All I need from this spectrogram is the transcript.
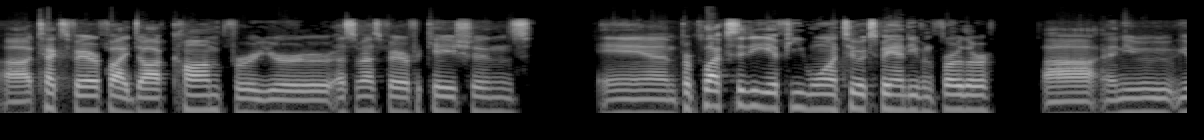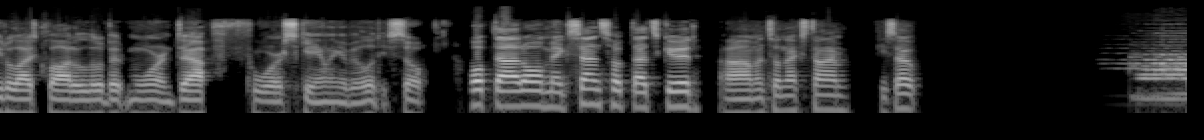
Uh, textverified.com for your SMS verifications, and Perplexity if you want to expand even further, uh, and you utilize Claude a little bit more in depth for scaling ability. So hope that all makes sense. Hope that's good. Um, until next time, peace out. Thank you.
